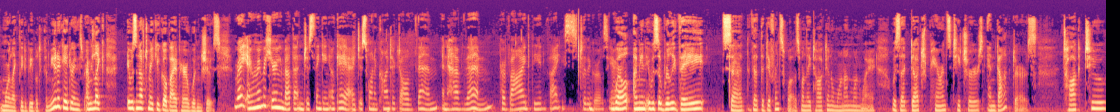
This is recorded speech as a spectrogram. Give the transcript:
more likely to be able to communicate during the experience. I mean, like, it was enough to make you go buy a pair of wooden shoes. Right. I remember hearing about that and just thinking, okay, I just want to contact all of them and have them provide the advice to the girls here. Well, I mean, it was a really, they said that the difference was when they talked in a one on one way was that Dutch parents, teachers, and doctors talked to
